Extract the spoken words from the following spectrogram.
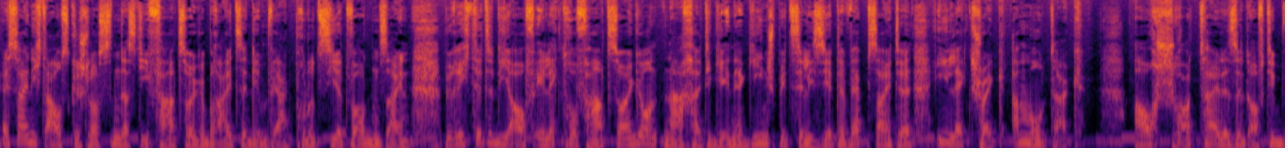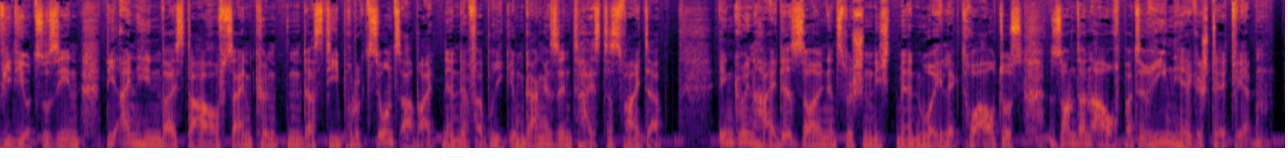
Es sei nicht ausgeschlossen, dass die Fahrzeuge bereits in dem Werk produziert worden seien, berichtete die auf Elektrofahrzeuge und nachhaltige Energien spezialisierte Webseite Electric am Montag. Auch Schrottteile sind auf dem Video zu sehen, die ein Hinweis darauf sein könnten, dass die Produktionsarbeiten in der Fabrik im Gange sind, heißt es weiter. In Grünheide sollen inzwischen nicht mehr nur Elektroautos, sondern auch Batterien hergestellt werden.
